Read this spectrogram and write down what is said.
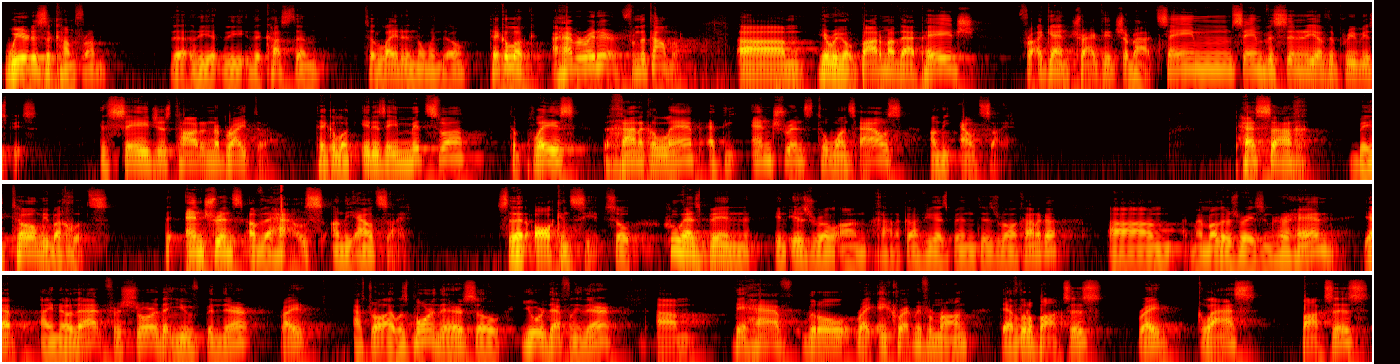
Where does it come from? The, the, the, the custom to light in the window. Take a look. I have it right here from the Talmud. Um, here we go. Bottom of that page. For, again, Tractate Shabbat. Same, same vicinity of the previous piece. The sages taught in the Braita. Take a look. It is a mitzvah to place the Hanukkah lamp at the entrance to one's house on the outside. Pesach Beito Mibachutz, the entrance of the house on the outside, so that all can see it. So, who has been in Israel on Hanukkah? Have you guys been to Israel on Hanukkah? Um, my mother's raising her hand. Yep, I know that for sure that you've been there, right? After all, I was born there, so you were definitely there. Um, they have little, right, and correct me if I'm wrong, they have little boxes, right? Glass boxes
